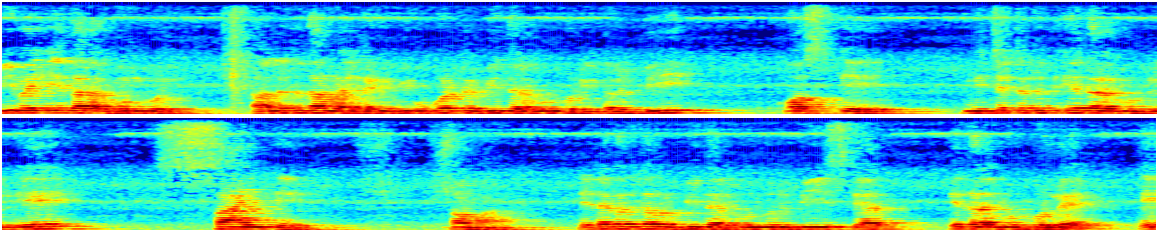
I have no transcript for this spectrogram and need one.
বি বাই এ দ্বারা গুণ করি। তাহলে যদি আমরা এটাকে বি উপরেরটা বি দ্বারা গুণ করি, তাহলে বি কস এ নিচেরটা যদি এ দ্বারা গুণ করি এ সাইন এ সমান। এটাকে যদি আমরা বি দ্বারা গুণ করি বি স্কয়ার এ দ্বারা গুণ করলে এ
